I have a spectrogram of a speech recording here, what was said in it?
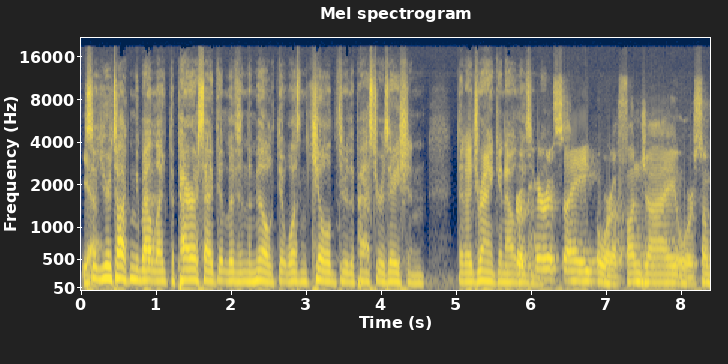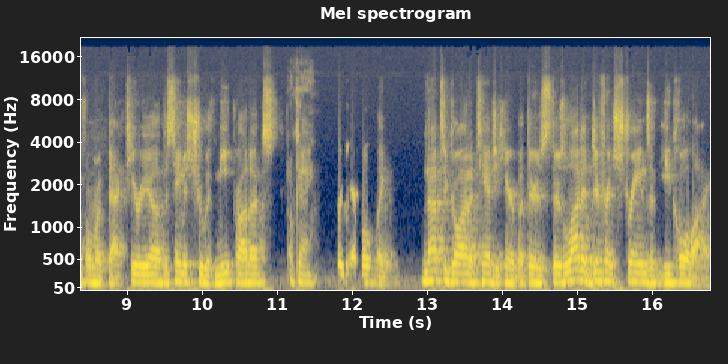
Yeah. so you're talking about like the parasite that lives in the milk that wasn't killed through the pasteurization that I drank it or a parasite or a fungi or some form of bacteria. The same is true with meat products. Okay. For example, like not to go on a tangent here, but there's there's a lot of different strains of E. coli.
